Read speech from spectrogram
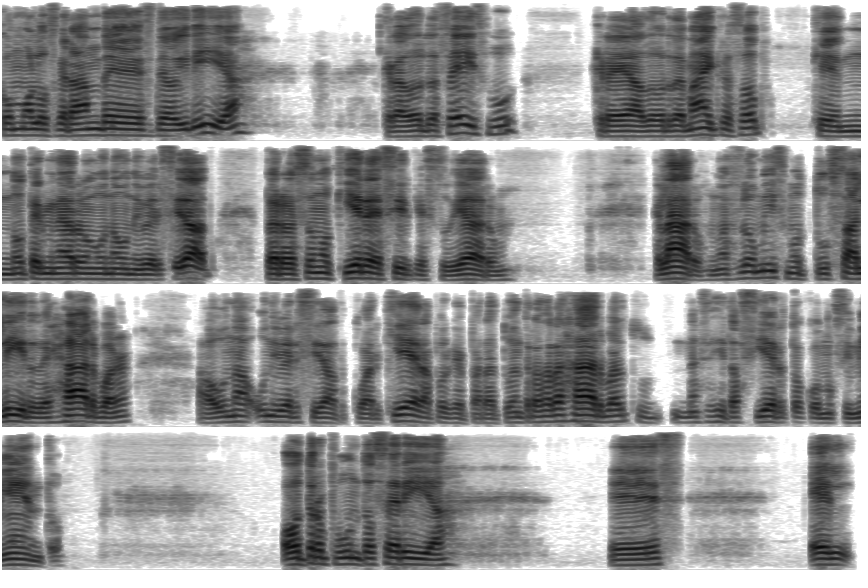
Como los grandes de hoy día, creador de Facebook, creador de Microsoft, que no terminaron una universidad, pero eso no quiere decir que estudiaron. Claro, no es lo mismo tú salir de Harvard a una universidad cualquiera, porque para tú entrar a Harvard tú necesitas cierto conocimiento. Otro punto sería es el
